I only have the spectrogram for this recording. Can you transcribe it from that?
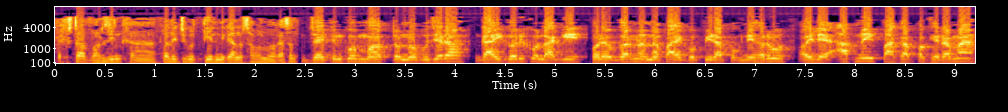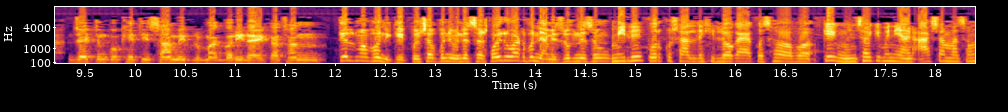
एक्स्ट्रा भर्जिन क्वालिटीको तेल निकाल्न सफल भएका छन्। जैतुनको महत्व नबुझेर गाई गोरुको लागि प्रयोग गर्न नपाएको पीड़ा पुग्नेहरू अहिले आफ्नै पाखा पखेरमा जैतुनको खेती सामूहिक रूपमा गरिरहेका छन्। तेलमा पनि केही पैसा पनि हुनेछ पहिरोबाट पनि हामी जोग्नेछौँ। सालदेखि लगाएको छ। अब के हुन्छ कि पनि हामी आशामा छौँ।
